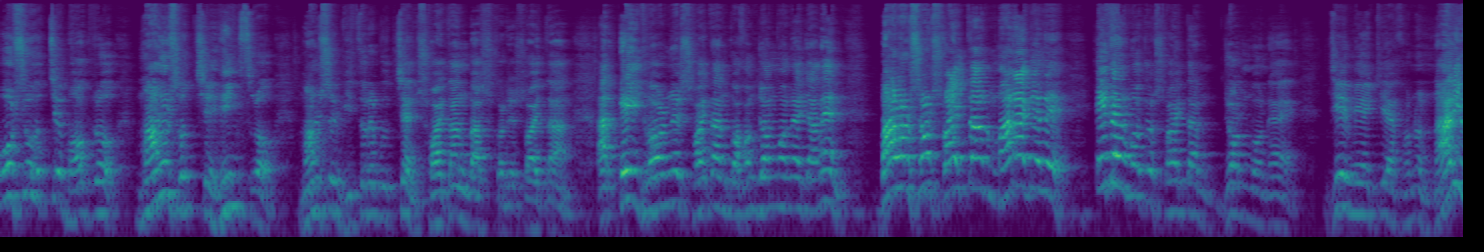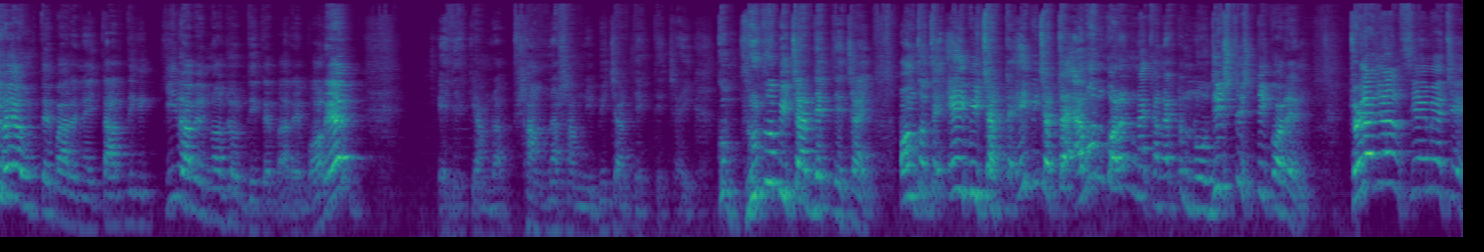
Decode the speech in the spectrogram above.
পশু হচ্ছে ভদ্র মানুষ হচ্ছে হিংস্র। মানুষের ভিতরে বুঝছেন, শয়তান বাস করে, শয়তান। আর এই ধরনের শয়তান কখন জন্ম নেয় জানেন? বারোশো শয়তান মারা গেলে এদের মতো শয়তান জন্ম নেয়। যে মেয়েটি এখনও নারী হয়ে উঠতে পারে নাই, তার দিকে কীভাবে নজর দিতে পারে বলেন? এদেরকে আমরা সামনাসামনি বিচার দেখতে চাই, খুব দ্রুত বিচার দেখতে চাই। অন্তত এই বিচারটা এই বিচারটা এমন করেন না কেন, একটা নজির সৃষ্টি করেন। চলে যান সিএমএচে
